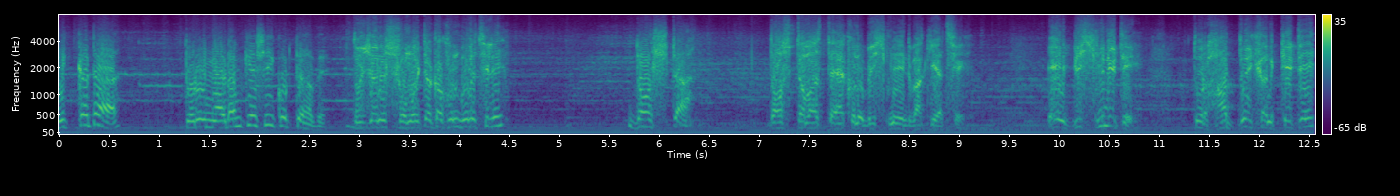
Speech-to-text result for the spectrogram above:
ভিক্ষাটা তোর ওই ম্যাডামকে এসেই করতে হবে। তুই জানিস সময়টা কখন বলেছিলি? দশটা। দশটা বাজতে এখনও বিশ মিনিট বাকি আছে। এই বিশ মিনিটে তোর হাত দুইখান কেটে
